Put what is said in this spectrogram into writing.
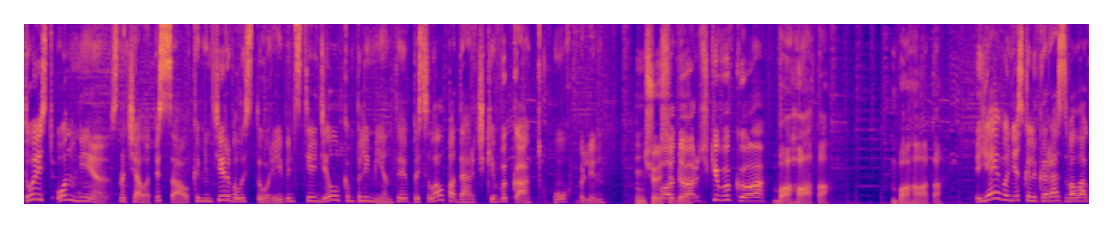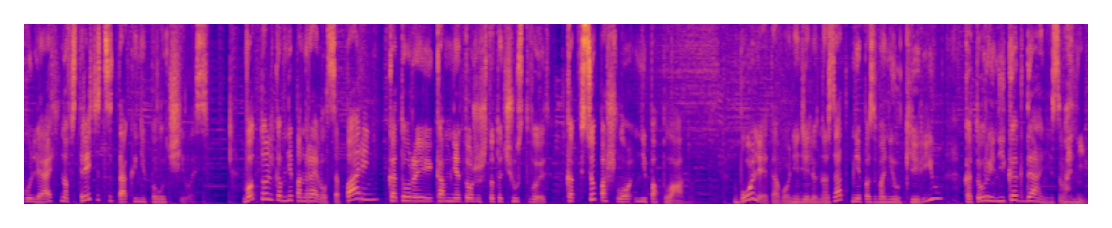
То есть он мне сначала писал, комментировал истории в инсте, делал комплименты, присылал подарочки в ВК. Ох, блин, Ничего себе. подарочки в ВК. Богато. Богато. Я его несколько раз звала гулять, но встретиться так и не получилось. Вот только мне понравился парень, который ко мне тоже что-то чувствует, как все пошло не по плану. Более того, неделю назад мне позвонил Кирилл, который никогда не звонит,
